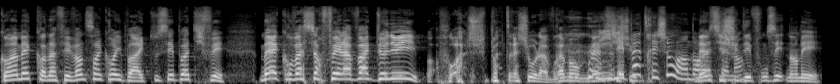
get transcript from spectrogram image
Quand un mec qui en a fait 25 ans, il part avec tous ses potes, il fait Mec, on va surfer la vague de nuit. Oh, je suis pas très chaud là, vraiment. Même Mais si il je est suis, pas très chaud hein, dans même la si je suis hein. défoncé. Non, mais.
